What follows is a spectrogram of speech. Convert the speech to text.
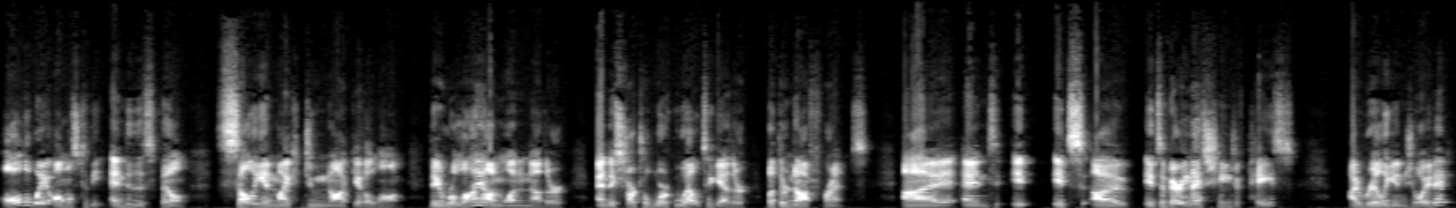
All the way almost to the end of this film, Sully and Mike do not get along. They rely on one another and they start to work well together, but they're not friends. Uh, and it it's uh, it's a very nice change of pace. I really enjoyed it.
